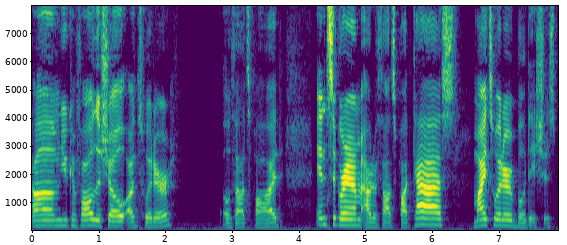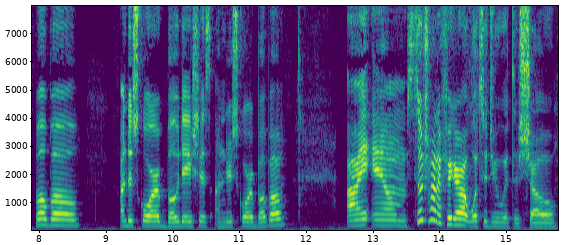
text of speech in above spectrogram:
Um, you can follow the show on Twitter, O Thoughts Pod, Instagram, Out of Thoughts Podcast, my Twitter, Bodacious Bobo, underscore Bodacious underscore Bobo. I am still trying to figure out what to do with the show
